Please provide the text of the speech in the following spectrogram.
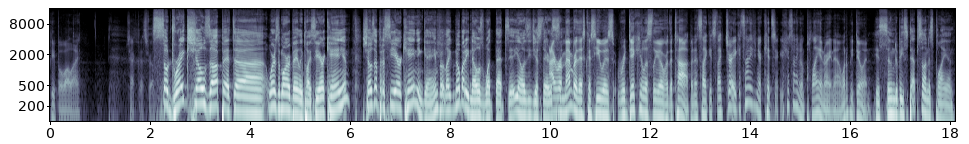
people while I check this. Real so Drake shows up at uh, where's Amari Bailey play? Sierra Canyon. Shows up at a Sierra Canyon game, but like nobody knows what that's. You know, is he just there? I see? remember this because he was ridiculously over the top, and it's like it's like Drake. It's not even your kids. Your kid's not even playing right now. What are we doing? His soon-to-be stepson is playing.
